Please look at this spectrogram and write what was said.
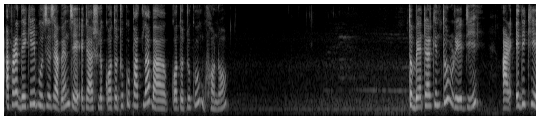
আপনারা দেখেই বুঝে যাবেন যে এটা আসলে কতটুকু পাতলা বা কতটুকু ঘন। তো ব্যাটার কিন্তু রেডি আর এদিকে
